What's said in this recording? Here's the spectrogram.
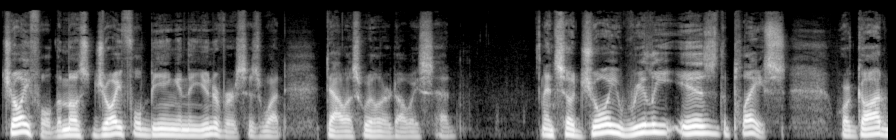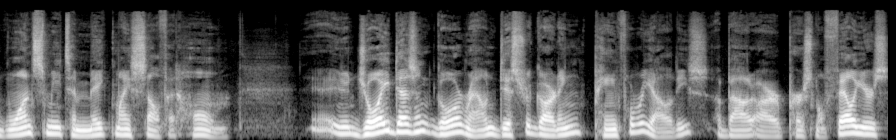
joyful. The most joyful being in the universe is what Dallas Willard always said. And so joy really is the place where God wants me to make myself at home. Eh, joy doesn't go around disregarding painful realities about our personal failures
